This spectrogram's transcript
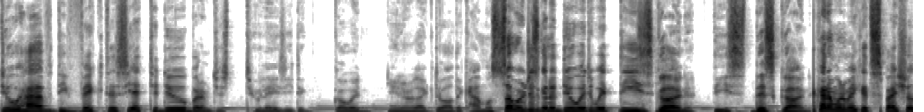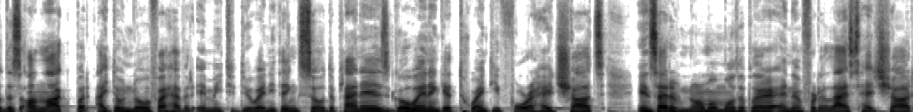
do have the Victus yet to do, but I'm just too lazy to go and you know like do all the camos so we're just gonna do it with these gun these this gun. I kind of want to make it special this unlock but i don't know if i have it in me to do anything. So the plan is go in and get 24 headshots inside of normal multiplayer. And then for the last headshot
